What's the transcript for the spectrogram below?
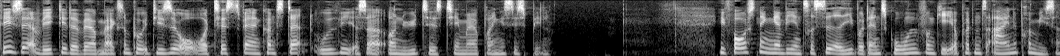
Det er især vigtigt at være opmærksom på i disse år, hvor testsfæren konstant udvider sig og nye testtemaer bringes i spil. I forskningen er vi interesseret i, hvordan skolen fungerer på dens egne præmisser.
